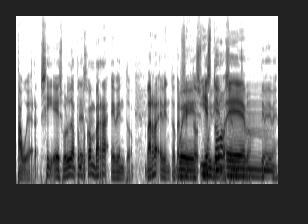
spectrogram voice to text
Power. Sí, es boluda.com barra evento. Barra evento, perfecto. Pues y esto, em, dime, dime.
